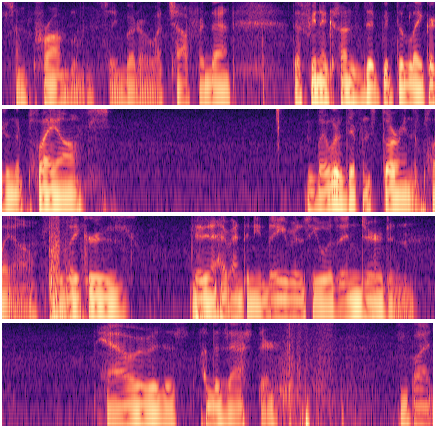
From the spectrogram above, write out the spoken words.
some problems. So you better watch out for that. The Phoenix Suns did beat the Lakers in the playoffs but it was a different story in the playoffs. The Lakers, they didn't have Anthony Davis. He was injured, and yeah, it was just a disaster. But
